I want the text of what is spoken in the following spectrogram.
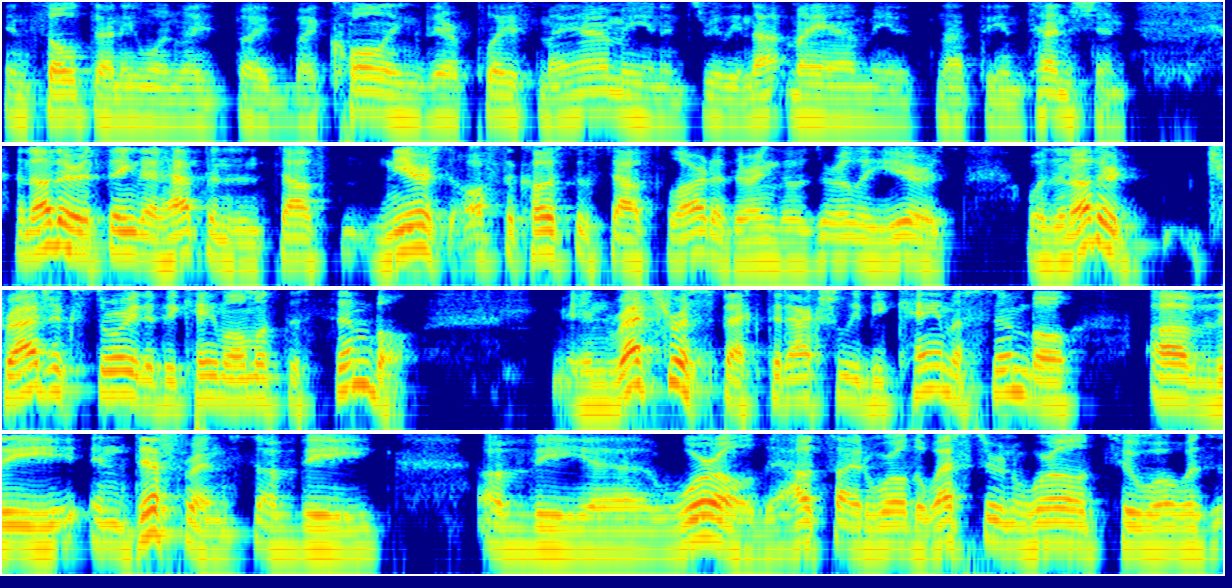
insult anyone by, by, by calling their place Miami, and it's really not Miami. It's not the intention. Another thing that happens in South near off the coast of South Florida during those early years was another tragic story that became almost a symbol. In retrospect, it actually became a symbol of the indifference of the of the uh, world, the outside world, the Western world, to what was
